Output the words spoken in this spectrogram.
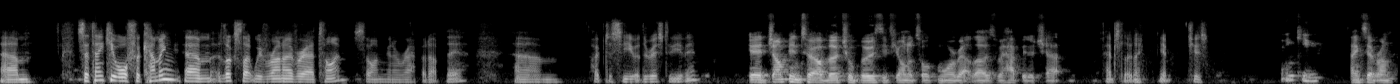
Um, so thank you all for coming. Um, it looks like we've run over our time, so I'm going to wrap it up there. Um, hope to see you at the rest of the event. Yeah, jump into our virtual booth if you want to talk more about those. We're happy to chat. Absolutely. Yep. Cheers. Thank you. Thanks, everyone.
